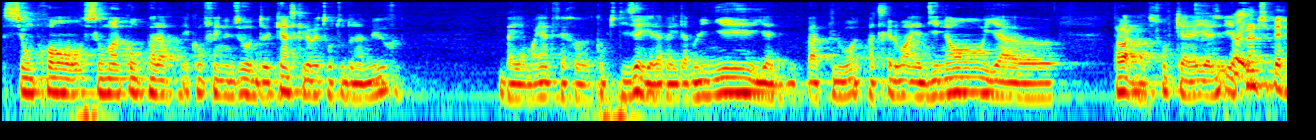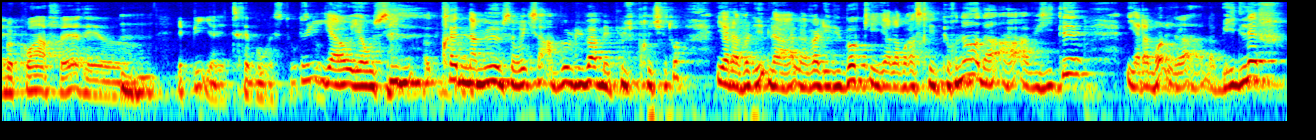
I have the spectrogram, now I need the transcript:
si on prend, si on met un compte pas là et qu'on fait une zone de 15 km autour de Namur, ben il y a moyen de faire, euh, comme tu disais, il y a la vallée de la Molinier, il y a pas plus loin, pas très loin, il y a Dinan, il y a, euh, enfin voilà, je trouve qu'il y a, il y a- il y a Oui. plein de superbes coins à faire et, euh, Mhm. et puis il y a des très bons restos. aussi. Il y a, il y a aussi, près de Namur, c'est vrai que c'est un peu plus bas, mais plus près de chez toi, il y a la vallée, la, la vallée du Boc, et il y a la brasserie de Purnode à, à, à visiter. Il y a la, la, la baie de l'Ef,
